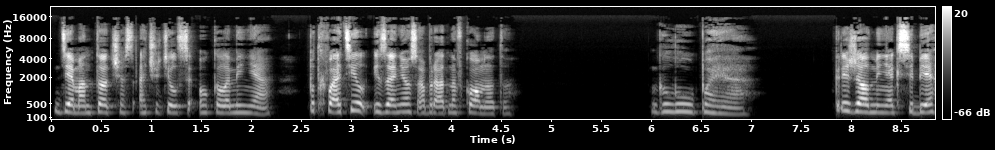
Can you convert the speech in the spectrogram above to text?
Демон тотчас очутился около меня, подхватил и занес обратно в комнату. «Глупая!» Прижал меня к себе,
